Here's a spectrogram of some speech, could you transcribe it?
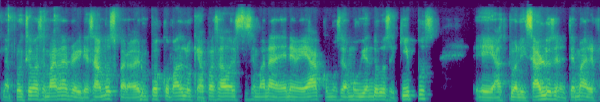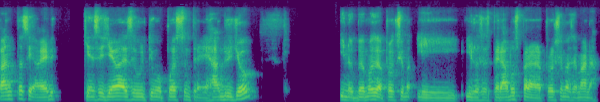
La próxima semana regresamos para ver un poco más lo que ha pasado esta semana de NBA, cómo se van moviendo los equipos, eh, actualizarlos en el tema del fantasy, a ver quién se lleva ese último puesto entre Alejandro y yo. Y nos vemos la próxima y, los esperamos para la próxima semana.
